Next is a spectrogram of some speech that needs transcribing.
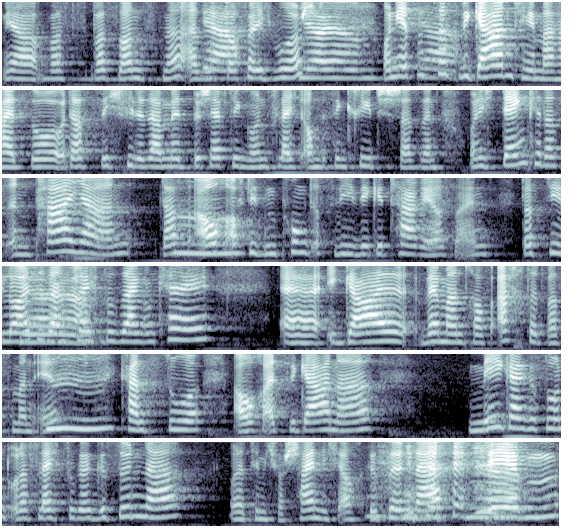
ja, was, was sonst, ne? Also Ja. ist doch völlig wurscht. Ja, ja. Und jetzt ist das Vegan-Thema halt so, dass sich viele damit beschäftigen und vielleicht auch ein bisschen kritischer sind. Und ich denke, dass in ein paar Jahren das Mhm. auch auf diesem Punkt ist wie Vegetarier sein. Dass die Leute dann vielleicht so sagen, okay, äh, egal, wenn man drauf achtet, was man isst, Mhm. kannst du auch als Veganer mega gesund oder vielleicht sogar gesünder oder ziemlich wahrscheinlich auch gesünder leben,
